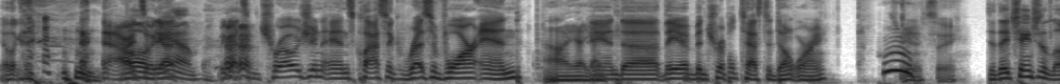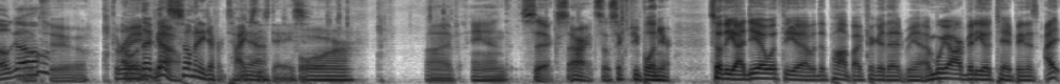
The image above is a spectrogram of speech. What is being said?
Yeah, look. All right, Oh, so we damn. got we got some Trojan ENZ classic reservoir end, Oh yeah, yeah. and uh, they have been triple tested. Don't worry. Let's see, Did they change the logo? One, two, oh, three, they've got no, so many different types Yeah. these days. four, five, and six. All right, so six people in here. So the idea with the uh, with the pump, I figured that, yeah, and we are videotaping this. I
